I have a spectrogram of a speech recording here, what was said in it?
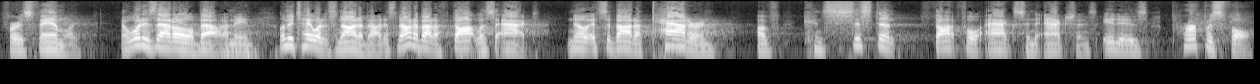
for his family. Now, what is that all about? I mean, let me tell you what it's not about. It's not about a thoughtless act. No, it's about a pattern of consistent, thoughtful acts and actions. It is purposeful,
